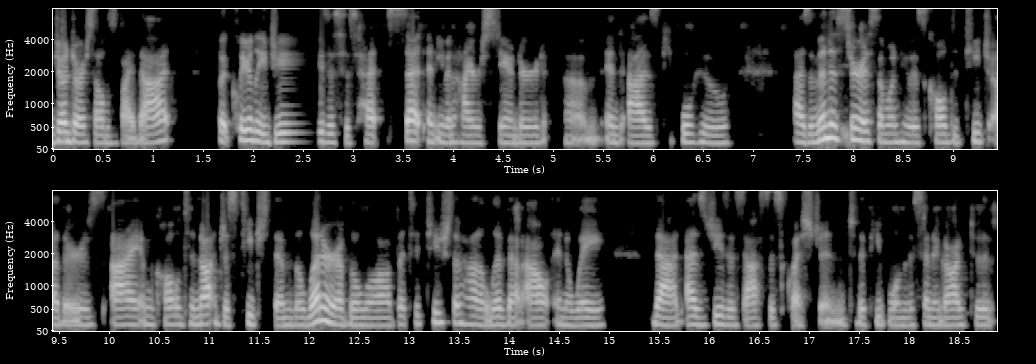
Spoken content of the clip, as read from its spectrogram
judge ourselves by that. But clearly, Jesus has set an even higher standard. Um, and as people who, as a minister, as someone who is called to teach others, I am called to not just teach them the letter of the law, but to teach them how to live that out in a way that as Jesus asked this question to the people in the synagogue, to the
